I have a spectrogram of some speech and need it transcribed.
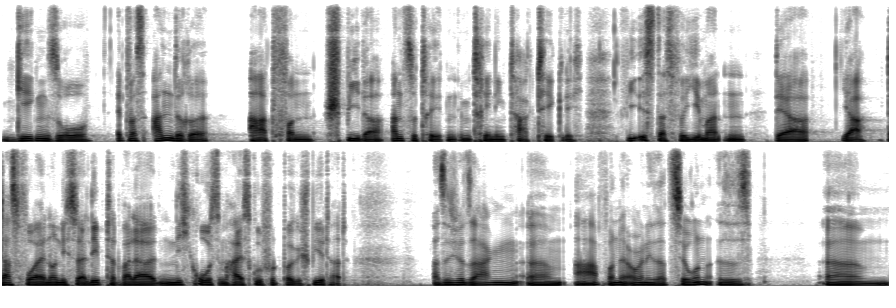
gegen so etwas andere Art von Spieler anzutreten im Training tagtäglich. Wie ist das für jemanden, der ja das vorher noch nicht so erlebt hat, weil er nicht groß im Highschool-Football gespielt hat? Also ich würde sagen, ähm, A, von der Organisation ist es, ähm,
